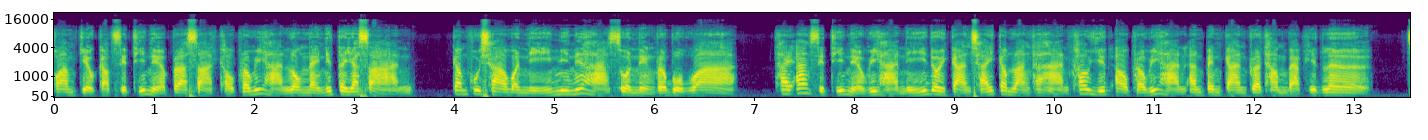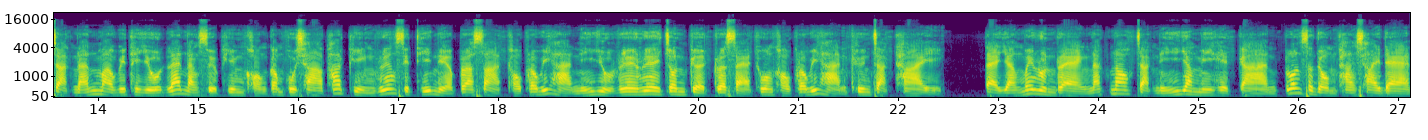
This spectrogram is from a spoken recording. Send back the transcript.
ความเกี่ยวกับสิทธิเหนือปราสาทเขาพระวิหารลงในนิตยสาร กัมพูชาวันนี้มีเนื้อหาส่วนหนึ่งระบุว่า ไทยอ้างสิทธิเหนือวิหารนี้โดยการใช้กำลังทหารเข้ายึดเอาพระวิหารอันเป็นการกระทำแบบฮิตเลอร์ จากนั้นมาวิทยุและหนังสือพิมพ์ของกัมพูชาพาดพิงเรื่องสิทธิเหนือปราสาทเขาพระวิหารนี้อยู่เรื่อยๆ จนเกิดกระแสทวงเขาพระวิหารคืนจากไทย แต่ยังไม่รุนแรงนักนอกจากนี้ยังมีเหตุการณ์ปล้นสะดมทางชายแดน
